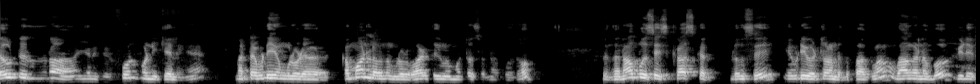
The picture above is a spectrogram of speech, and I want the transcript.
டவுட் இருந்ததுன்னா எனக்கு ஃபோன் பண்ணி கேளுங்க. மற்றபடி உங்களோட கமாண்டில் வந்து உங்களோட வாழ்த்துக்களை மட்டும் சொன்னால் போதும். இந்த நாற்பது சைஸ் கிராஸ் கட் ப்ளவுஸு எப்படி வெட்டலான்றதை பார்க்கலாம். வாங்க நம்ம வீடியோ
